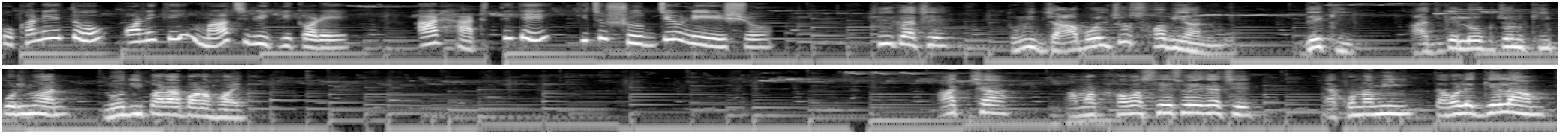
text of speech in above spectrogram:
ওখানেই তো অনেকেই মাছ বিক্রি করে। আর হাট থেকে কিছু সবজিও নিয়ে এসো। ঠিক আছে, তুমি যা বলছো সবই আনব। দেখি, আজকে লোকজন কি পরিমাণ নদী পারাপার হয়। আচ্ছা আমার খাওয়া শেষ হয়ে গেছে। এখন আমি তাহলে গেলাম।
